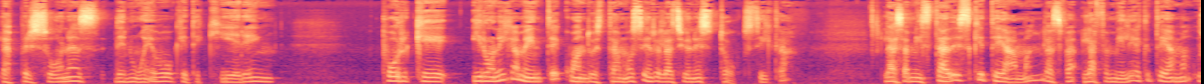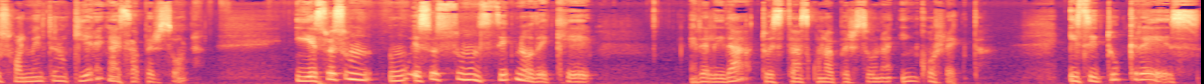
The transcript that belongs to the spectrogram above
las personas de nuevo que te quieren, porque irónicamente cuando estamos en relaciones tóxicas, las amistades que te aman, la familia que te ama, usualmente no quieren a esa persona. Y eso es un, eso es un signo de que en realidad tú estás con la persona incorrecta. Y si tú crees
